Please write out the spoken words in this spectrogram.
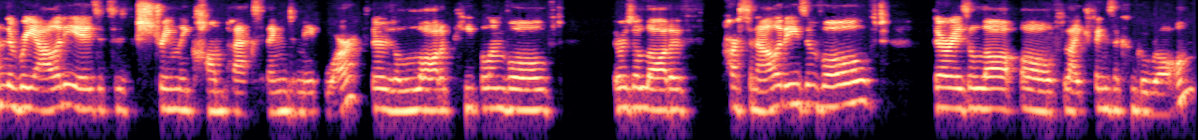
And the reality is, it's an extremely complex thing to make work. There's a lot of people involved, there's a lot of personalities involved, there is a lot of like things that can go wrong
